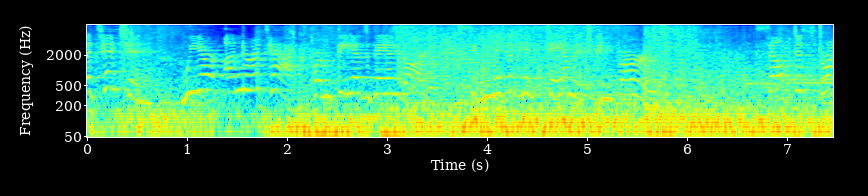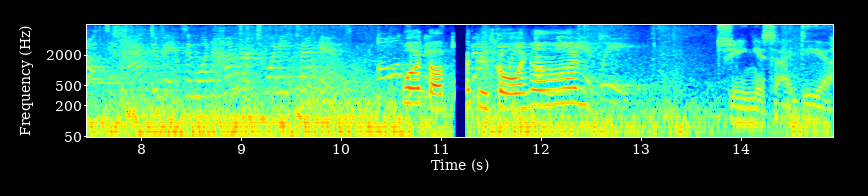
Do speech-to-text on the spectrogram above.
Attention! We are under attack from Thea's Vanguard. Significant damage confirmed. Self-destruct activates in 120 seconds. All What the fuck is going on? Genius idea.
